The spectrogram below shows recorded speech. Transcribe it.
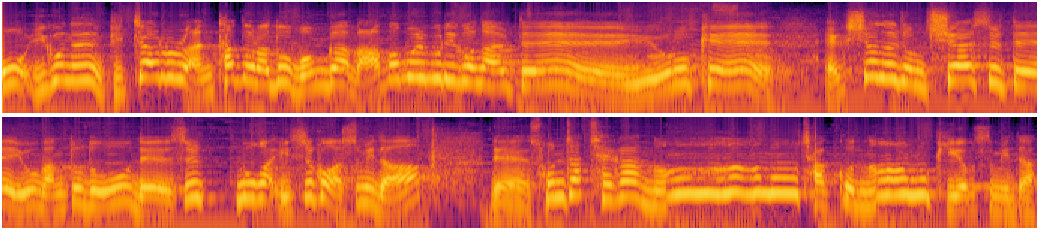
어 이거는 빗자루를 안 타더라도 뭔가 마법을 부리거나 할 때 이렇게 액션을 좀 취했을 때 이 망토도 네, 쓸모가 있을 것 같습니다. 네, 손 자체가 너무 작고 너무 귀엽습니다.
